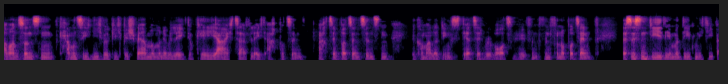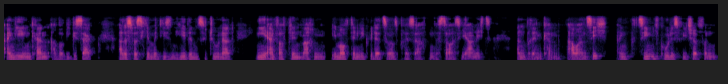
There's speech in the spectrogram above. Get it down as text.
Aber ansonsten kann man sich nicht wirklich beschweren, wenn man überlegt, okay, ja, ich zahle vielleicht 8%, 18% Zinsen, bekomme allerdings derzeit Rewards in Höhe von 500%. Das ist ein Deal, den man definitiv eingehen kann, aber wie gesagt, alles, was hier mit diesen Hebeln zu tun hat, nie einfach blind machen, immer auf den Liquidationspreis achten, dass da aus Jahr nichts anbrennen kann. Aber an sich ein ziemlich cooles Feature von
